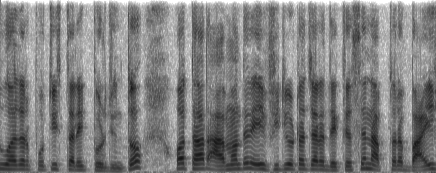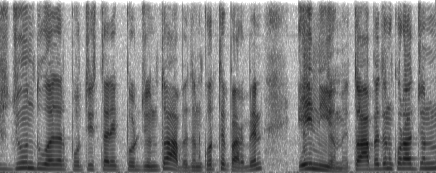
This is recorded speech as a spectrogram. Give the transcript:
দু হাজার পঁচিশ তারিখ পর্যন্ত। অর্থাৎ আমাদের এই ভিডিওটা যারা দেখতেছেন, আপনারা বাইশ জুন দু হাজার পঁচিশ তারিখ পর্যন্ত আবেদন করতে পারবেন এই নিয়মে। তো আবেদন করার জন্য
